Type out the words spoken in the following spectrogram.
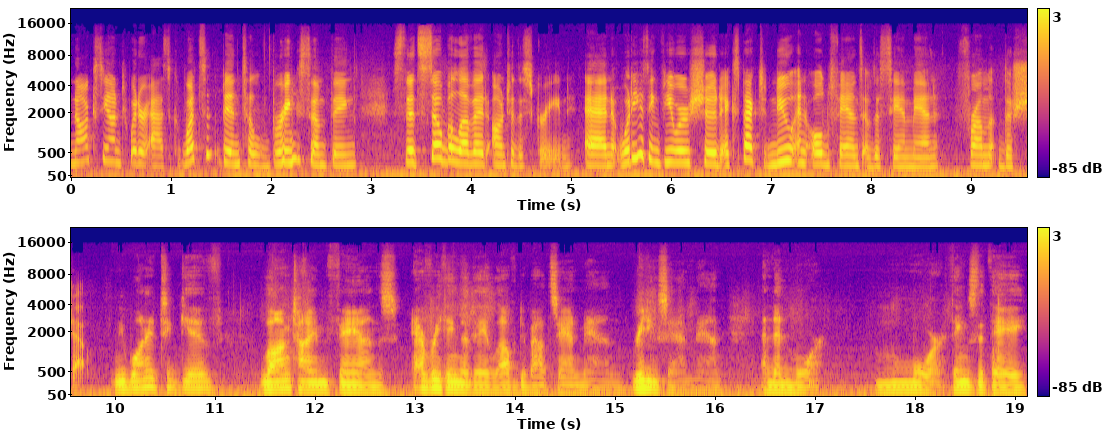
Noxie on Twitter asks, what's it been to bring something that's so beloved onto the screen? And what do you think viewers should expect, new and old fans of The Sandman, from the show? We wanted to give longtime fans everything that they loved about Sandman, reading Sandman, and then more more things that they,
